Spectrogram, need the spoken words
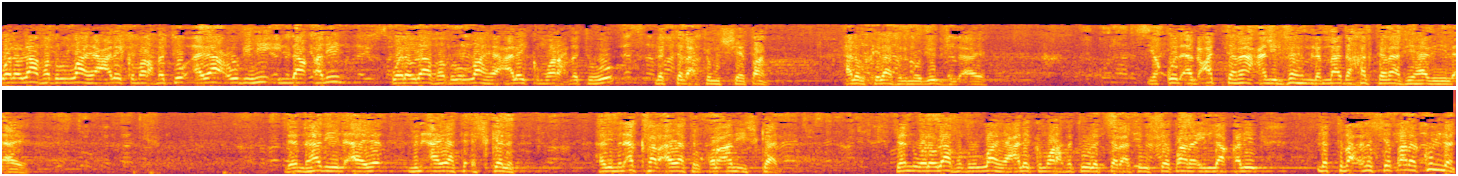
ولولا فضل الله عليكم ورحمته أياعوا به إلا قليل. ولولا فضل الله عليكم ورحمته لاتبعتم الشيطان. على الخلاف الموجود في الآية. يقول أبعدتنا عن الفهم لما دخلتنا في هذه الآية. لأن هذه الآية من آيات أشكلت هذه من أكثر آيات القرآن إشكال. لأن ولولا فضل الله عليكم ورحمته لاتبعتم الشيطان إلا قليل. لاتبعنا الشيطان كلا.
